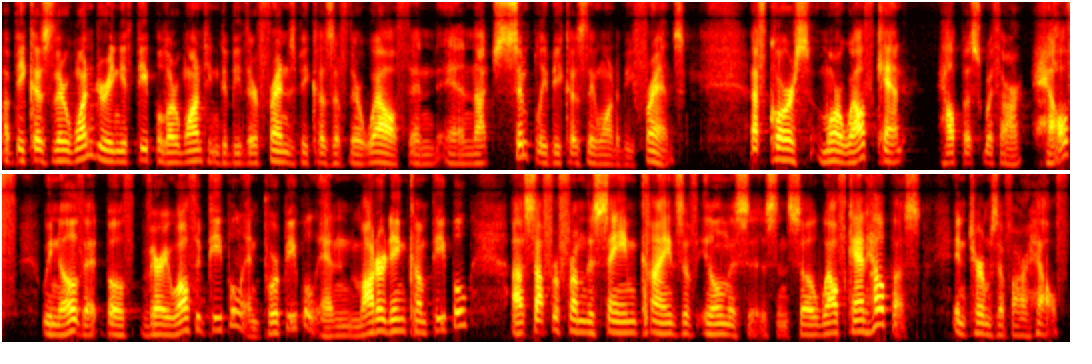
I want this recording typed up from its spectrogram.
Uh, because they're wondering if people are wanting to be their friends because of their wealth and, and not simply because they want to be friends. Of course, more wealth can't help us with our health. We know that both very wealthy people and poor people and moderate income people uh, suffer from the same kinds of illnesses. And so wealth can't help us in terms of our health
